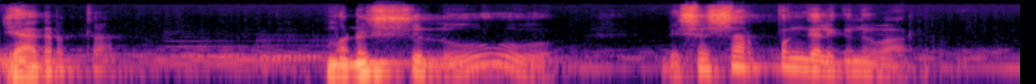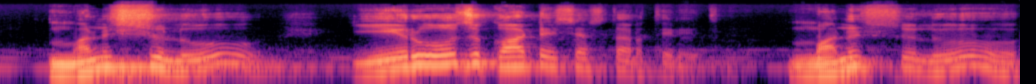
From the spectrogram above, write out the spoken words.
జాగ్రత్త. మనుష్యులు విషసర్పం కలిగిన వారు. మనుష్యులు ఏ రోజు కాటేసేస్తారో తెలియదు మనుష్యులు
